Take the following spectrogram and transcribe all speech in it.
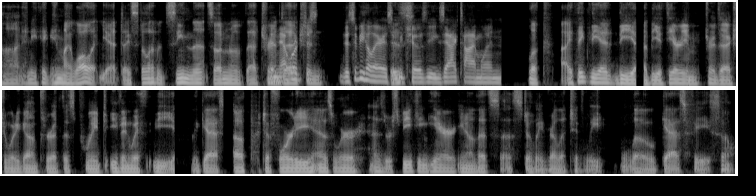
uh, anything in my wallet yet. I still haven't seen that, so I don't know if that transaction. Just, this would be hilarious is, if we chose the exact time when. Look, I think the uh, the uh, the Ethereum transaction would have gone through at this point, even with the the gas up to 40 as we're as we're speaking here you know that's uh, still a relatively low gas fee so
